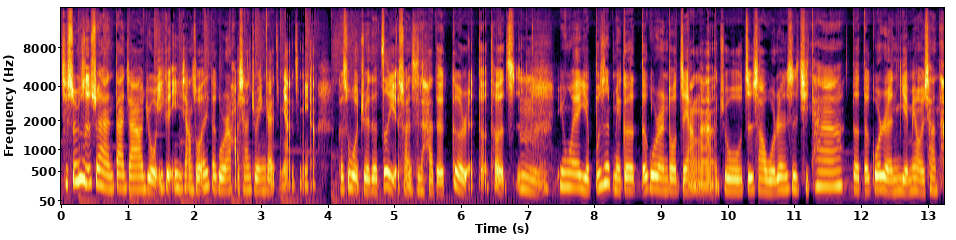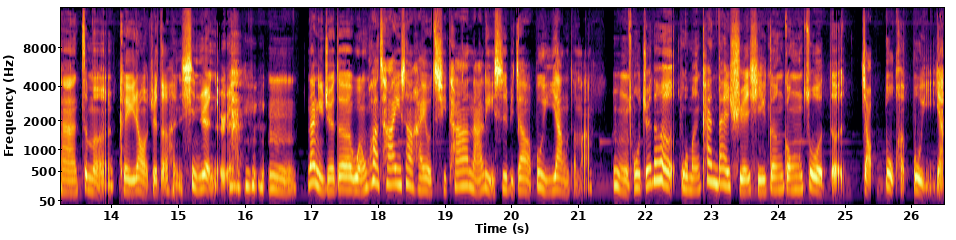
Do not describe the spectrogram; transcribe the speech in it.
就是不是虽然大家有一个印象说，哎，德国人好像就应该怎么样怎么样，可是我觉得这也算是他的个人的特质，嗯，因为也不是每个德国人都这样啊，就至少我认识其他的德国人也没有像他这么可以让我觉得很信任的人，嗯，那你觉得文化差异上还有其他？哪里是比较不一样的吗？嗯，我觉得我们看待学习跟工作的角度很不一样。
